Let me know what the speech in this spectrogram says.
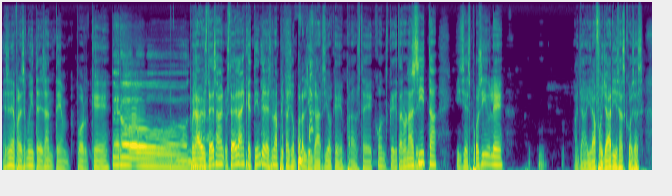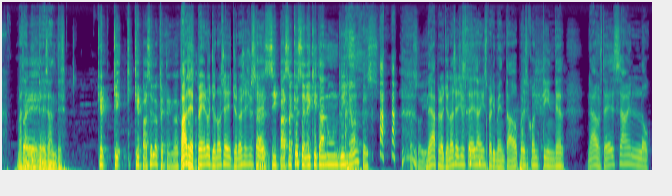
Ese me parece muy interesante porque... Pero. Pues a ver, ustedes saben, ustedes saben que Tinder es una aplicación para ligar, ¿sí o qué? Para usted concretar una Sí. cita y si es posible, vaya, ir a follar y esas cosas bastante Pues, interesantes. Que, que, que pase lo que tenga que pasar. pero yo no sé, yo no sé si O sea, ustedes... si pasa que usted le quitan un riñón, pues bien. Nada, pero yo no sé si ustedes han experimentado pues con Tinder. Nada, ustedes saben lo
